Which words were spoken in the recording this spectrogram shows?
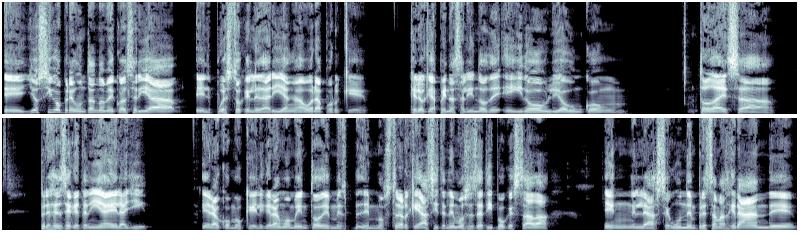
Eh, yo sigo preguntándome cuál sería el puesto que le darían ahora porque creo que apenas saliendo de AEW, aún con toda esa presencia que tenía él allí, era como que el gran momento de, mostrar que, ah, si tenemos ese tipo que estaba en la segunda empresa más grande,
